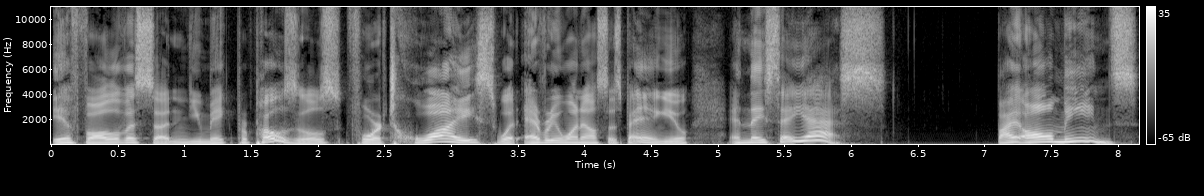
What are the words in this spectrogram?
if all of a sudden you make proposals for twice what everyone else is paying you and they say yes. By all means,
